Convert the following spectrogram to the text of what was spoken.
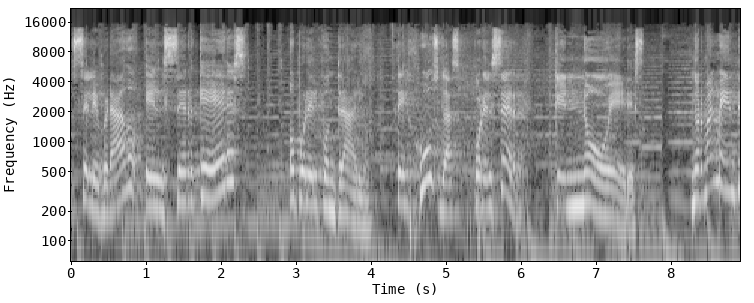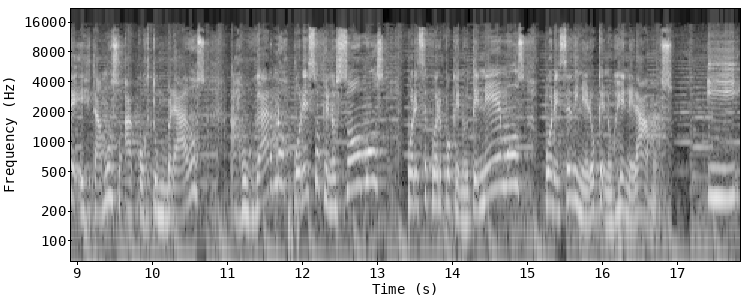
celebrado el ser que eres? ¿O por el contrario, te juzgas por el ser que no eres? Normalmente estamos acostumbrados a juzgarnos por eso que no somos, por ese cuerpo que no tenemos, por ese dinero que no generamos. Y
